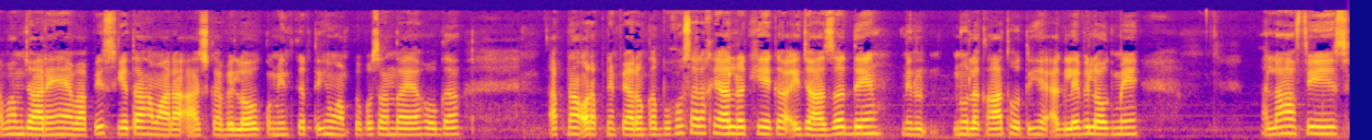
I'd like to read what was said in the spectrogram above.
अब हम जा रहे हैं वापस। ये था हमारा आज का व्लॉग उम्मीद करती हूँ आपको पसंद आया होगा। अपना और अपने प्यारों का बहुत सारा ख्याल रखिएगा। इजाज़त दें। मुलाकात होती है अगले व्लॉग में। अल्लाह हाफिज़।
